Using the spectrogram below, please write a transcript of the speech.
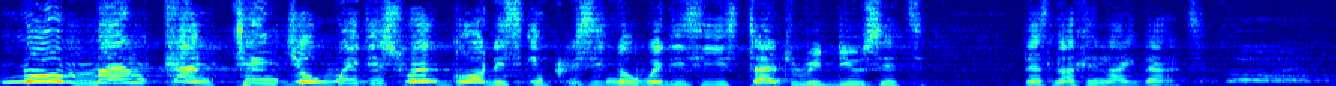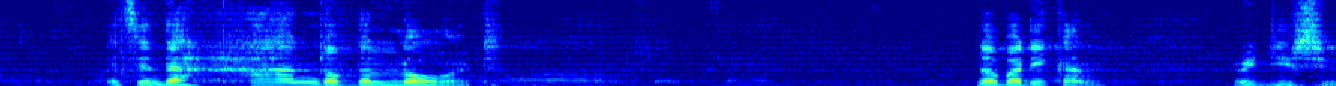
No man can change your wages when God is increasing your wages. He is trying to reduce it. There's nothing like that. It's in the hand of the Lord. Nobody can reduce you.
